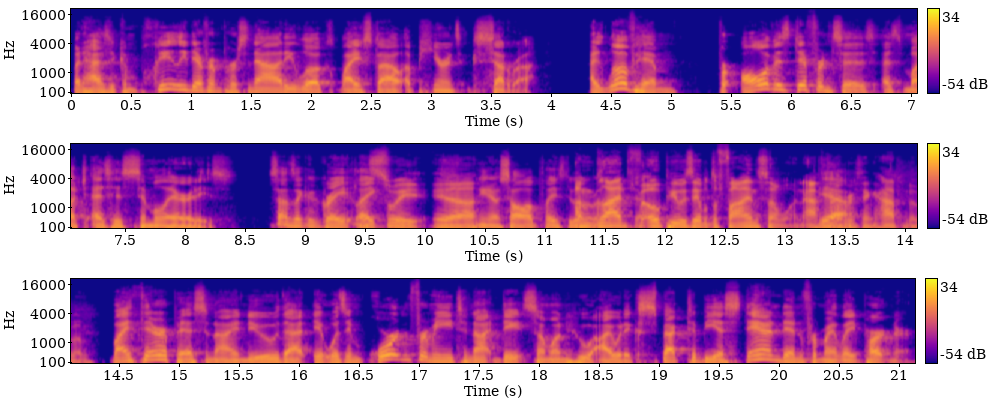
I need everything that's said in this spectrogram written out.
but has a completely different personality, look, lifestyle, appearance, etc. I love him for all of his differences as much as his similarities. Sounds like a great, like, That's sweet. Yeah. you know, solid place to. I'm glad OP was able to find someone after Yeah. everything happened to them. My therapist and I knew that it was important for me to not date someone who I would expect to be a stand in for my late partner.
